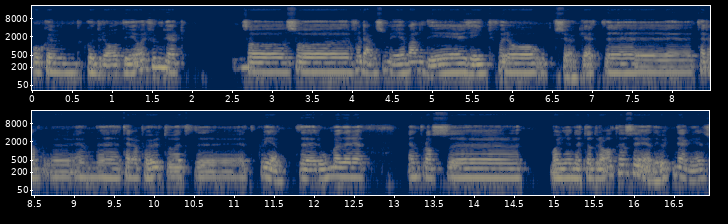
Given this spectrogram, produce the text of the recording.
Og hvor, hvor bra det har fungert. Så, så, for dem som er veldig redd for å oppsøke et, eh, en eh, terapeut og et, et klientrom eller et, en plass man er nødt til å dra til, så er det jo ikke lenger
